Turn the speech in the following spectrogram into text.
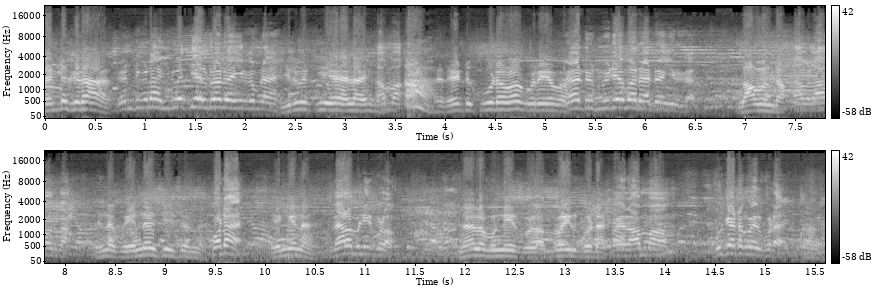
ரெண்டு கிடா? ரெண்டு கிலோ இருபத்தி ஏழு ரூபாய் வாங்கியிருக்கோம்ண்ணே. இருபத்தி ஏழாயிரம் ஆமா. ரேட்டு கூடவா குறையவா? ரேட்டு மீடியமா ரேட் வாங்கியிருக்கேன். லாபம் தான் லாபம் தான் என்ன என்ன விசேஷம் கொடை. எங்கண்ணா? மேலே பண்ணிட்டு போலாம் மேலே முன்னீர் போலாம் கோயில் கொடை. ஆமா புக்கேட்ட கோயில் கூட ஆ. கேளுங்க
